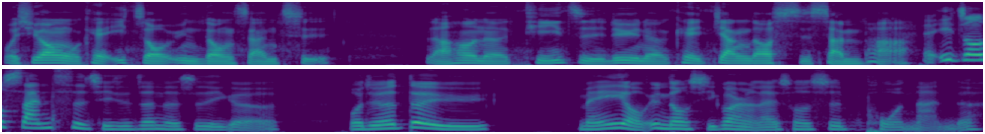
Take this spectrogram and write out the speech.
我希望我可以一周运动三次，然后呢，体脂率呢可以降到十三趴。欸一周三次其实真的是一个，我觉得对于没有运动习惯人来说是颇难的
